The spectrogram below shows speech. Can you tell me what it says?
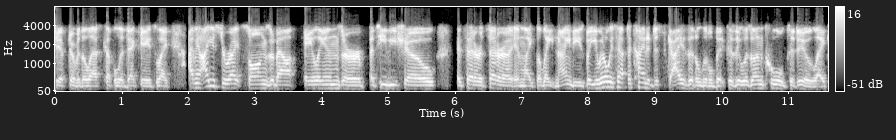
shift over the last couple of decades. Like, I mean, I used to write songs about aliens or a TV show, et cetera, et cetera, in like the late '90s. But you would always have to kind of disguise it a little bit because it was uncool to do. Like,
